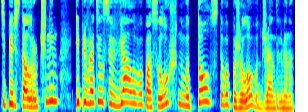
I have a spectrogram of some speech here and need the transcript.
теперь стал ручным и превратился в вялого, послушного, толстого, пожилого джентльмена.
